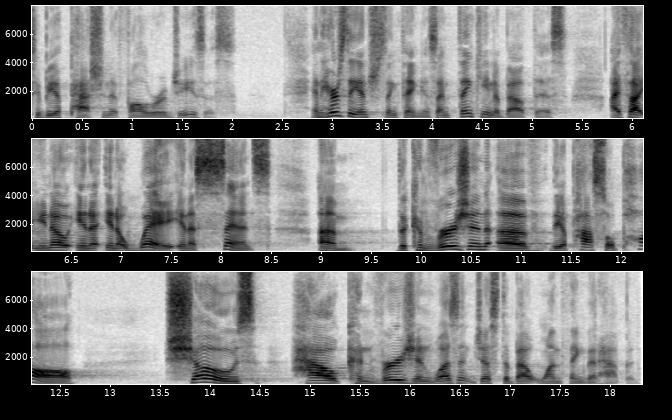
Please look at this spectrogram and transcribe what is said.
to be a passionate follower of Jesus. And here's the interesting thing as I'm thinking about this, I thought, you know, in a, in a way, in a sense, um, the conversion of the Apostle Paul shows how conversion wasn't just about one thing that happened.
